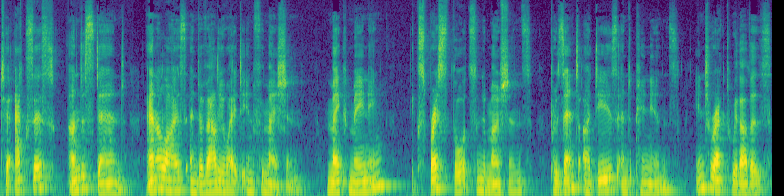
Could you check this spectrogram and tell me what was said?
to access, understand, analyse, and evaluate information, make meaning, express thoughts and emotions, present ideas and opinions, interact with others,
